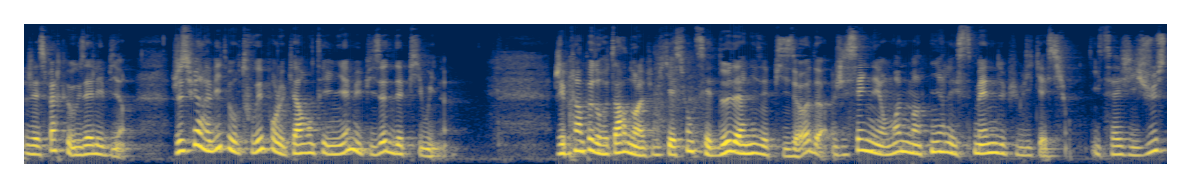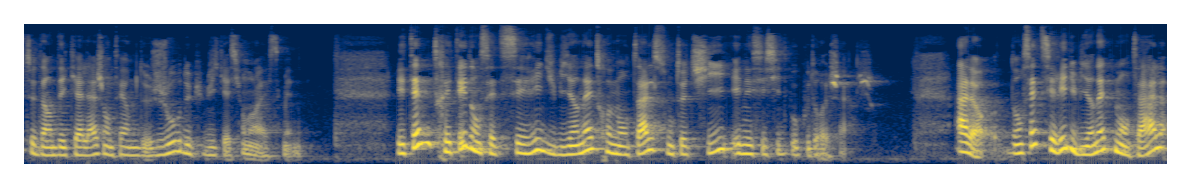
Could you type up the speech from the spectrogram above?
j'espère que vous allez bien. Je suis ravie de vous retrouver pour le 41e épisode d'Happy Win. J'ai pris un peu de retard dans la publication de ces deux derniers épisodes. J'essaye néanmoins de maintenir les semaines de publication. Il s'agit juste d'un décalage en termes de jours de publication dans la semaine. Les thèmes traités dans cette série du bien-être mental sont touchy et nécessitent beaucoup de recherche. Alors, dans cette série du bien-être mental,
